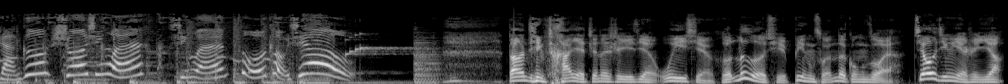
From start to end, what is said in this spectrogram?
冉哥说新闻，新闻脱口秀。当警察也真的是一件危险和乐趣并存的工作呀。交警也是一样。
